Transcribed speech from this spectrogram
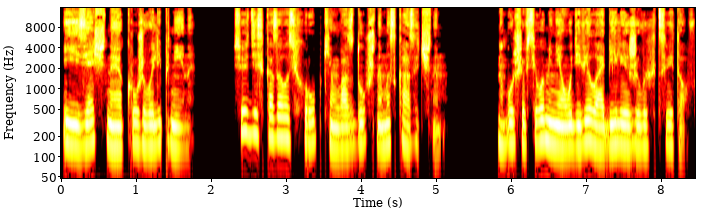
и изящное кружево лепнины. Все здесь казалось хрупким, воздушным и сказочным. Но больше всего меня удивило обилие живых цветов.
